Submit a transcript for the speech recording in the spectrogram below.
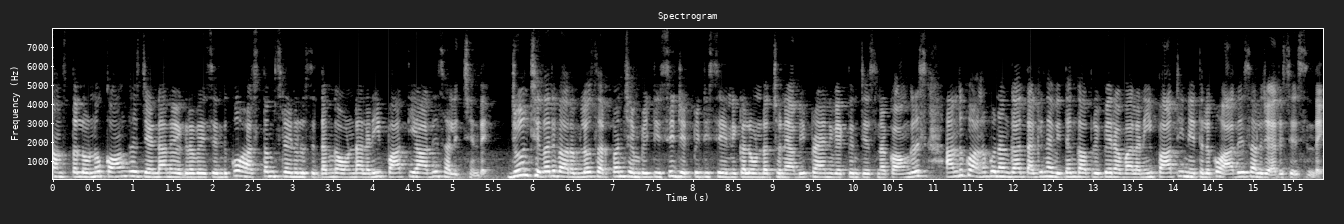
సంస్థల్లోనూ కాంగ్రెస్ జెండాను ఎగురవేసేందుకు హస్తం శ్రేణులు సిద్ధంగా ఉండాలని పార్టీ ఆదేశాలిచ్చింది. జూన్ చివరి వారంలో సర్పంచ్ ఎంపీటీసీ జెడ్పీటీసీ ఎన్నికలు ఉండొచ్చనే అభిప్రాయాన్ని వ్యక్తం చేసిన కాంగ్రెస్ అందుకు అనుగుణంగా తగిన విధంగా ప్రిపేర్ అవ్వాలని పార్టీ నేతలకు ఆదేశాలు జారీ చేసింది.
